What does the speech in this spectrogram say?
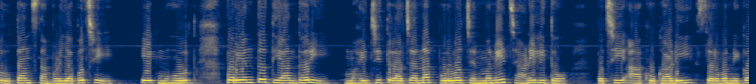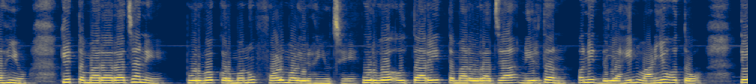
વૃત્તાંત સાંભળ્યા પછી એક મુહૂર્ત પર્યંત ધ્યાન ધરી મહેજીત રાજાના પૂર્વજન્મને જાણી લીધો. પછી આંખ ઉઘાડી સર્વને કહ્યું કે તમારા રાજાને પૂર્વ કર્મનું ફળ મળી રહ્યું છે. પૂર્વ અવતારે તમારો રાજા નિર્ધન અને દયાહીન વાણ્યો હતો. તે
